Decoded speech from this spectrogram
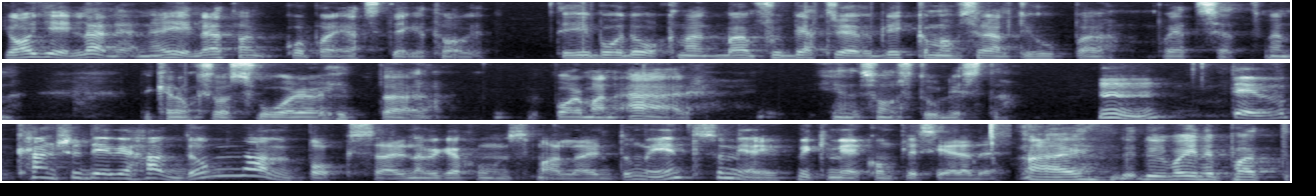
Jag gillar den. Jag gillar att man går bara ett steg i taget. Det är både och. Man, man får bättre överblick om man ser alltihopa på ett sätt. Men det kan också vara svårare att hitta var man är i en sån stor lista. Mm. Det var kanske det vi hade om navboxar, navigationsmallar. De är inte så mer, mycket mer komplicerade. Nej, du var inne på att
